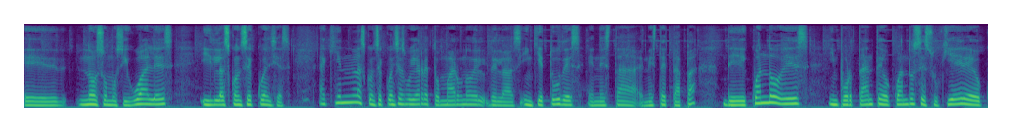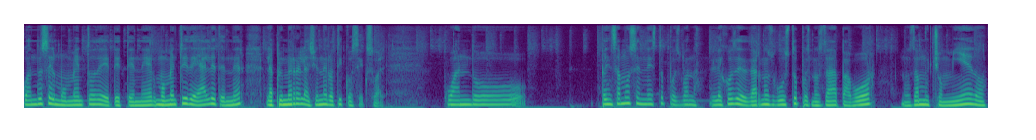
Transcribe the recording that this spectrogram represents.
eh, no somos iguales y las consecuencias. Aquí en las consecuencias voy a retomar una de, las inquietudes en esta, en esta etapa de cuándo es importante o cuándo se sugiere o cuándo es el momento de, tener, momento ideal de tener la primera relación erótico sexual. Cuando pensamos en esto, pues bueno, lejos de darnos gusto, pues nos da pavor, nos da mucho miedo,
